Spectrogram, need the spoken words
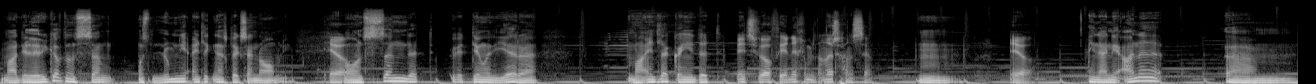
Maar die lirieke wat ons sing, ons noem nie eintlik eers sy naam nie. Ja. Maar ons sing dit weet teenoor die Here. Maar eintlik kan jy dit Net sowel vir enigiemand anders gaan sing. mm, Ja. En dan die ander ehm um,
